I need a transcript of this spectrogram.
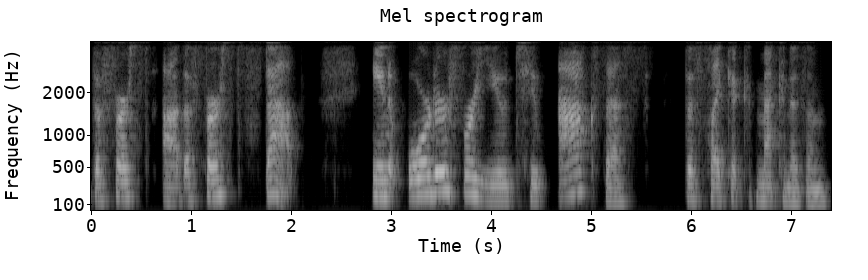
the first uh, the first step in order for you to access the psychic mechanism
